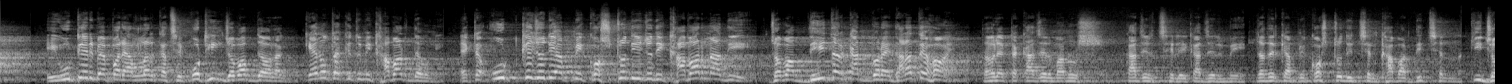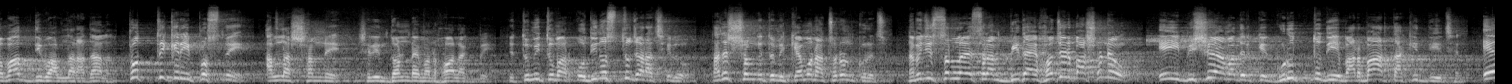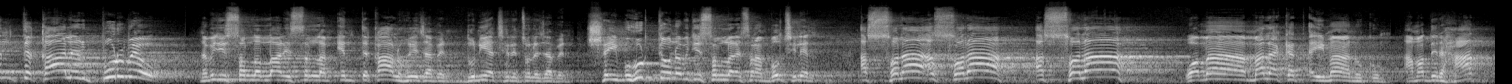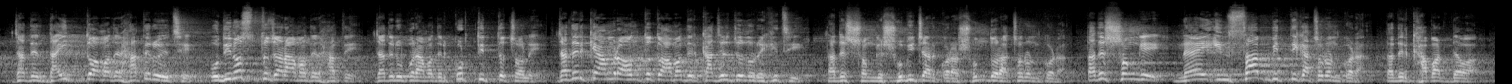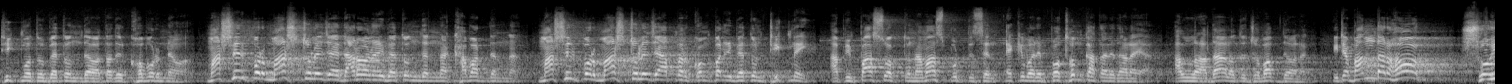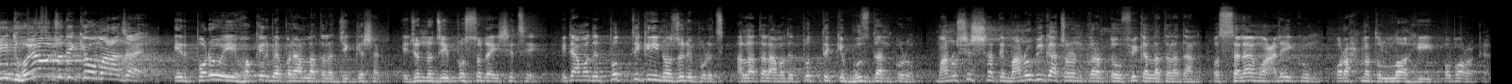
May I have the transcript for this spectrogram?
এই উটের ব্যাপারে আল্লাহর কাছে কঠিন জবাব দেওয়া লাগবে। কেন তাকে তুমি খাবার দেওনি? একটা উটকে যদি আপনি কষ্ট দিয়ে যদি খাবার না দিয়ে জবাবদিহিতার কাঠগড়ায় দাঁড়াতে হয় তাহলে একটা কাজের মানুষ, কাজের ছেলে, কাজের মেয়ে, যাদেরকে আপনি কষ্ট দিচ্ছেন, খাবার দিচ্ছেন না, কি জবাব দিব আল্লাহর আদালত? প্রত্যেকের এই প্রশ্নে আল্লাহর সামনে সেদিন দণ্ডায়মান হওয়া লাগবে। যে তুমি তোমার অধীনস্থ যারা ছিল, তাদের সঙ্গে তুমি কেমন আচরণ করেছ? নবীজি সাল্লাহ সাল্লাম বিদায় হজের বাসনেও এই বিষয়ে আমাদেরকে গুরুত্ব দিয়ে বারবার তাকিদ দিয়েছেন। এন্তেকালের পূর্বেও নবীজি সাল্লাহ আলি সাল্লাম এন্তেকাল হয়ে যাবেন, দুনিয়া ছেড়ে চলে যাবেন। সেই মুহূর্তেও নবীজি সাল্লাহ সাল্লাম বলছিলেন আসলা আসলা আসলা ওয়ামা মালাকাত আইমানুকুম। আমাদের হাত যাদের দায়িত্ব আমাদের হাতে রয়েছে, অধীনস্থ যারা আমাদের হাতে, যাদের উপর আমাদের কর্তৃত্ব চলে, যাদেরকে আমরা অন্তত আমাদের কাজের জন্য রেখেছি, তাদের সঙ্গে সুবিচার করা, সুন্দর আচরণ করা, তাদের সঙ্গে ন্যায় ইনসাফ ভিত্তিক আচরণ করা, তাদের খাবার দেওয়া, ঠিকমতো বেতন দেওয়া, তাদের খবর নেওয়া। মাসের পর মাস চলে যায়, দারোয়ানের বেতন দেন না, খাবার দেন না। মাসের পর মাস চলে যায়, আপনার কোম্পানির বেতন ঠিক নেই। আপনি পাঁচ ওয়াক্ত নামাজ পড়তেছেন, একেবারে প্রথম কাতারে দাঁড়ায়া। আল্লাহ আদালতে জবাব দেওয়া লাগে। এটা বান্দার হক। শহীদ হয়েও যদি কেউ মারা যায়, এরপরেও এই হকের ব্যাপারে আল্লাহ তালা জিজ্ঞাসা এই জন্য যে প্রশ্নটা এসেছে, এটা আমাদের প্রত্যেকেরই নজরে পড়েছে। আল্লাহ তালা আমাদের প্রত্যেককে বুঝদান করুক। মানুষের সাথে মানবিক আচরণ করার তৌফিক আল্লাহ তালা দান। আসসালামু আলাইকুম ওরহমতুল্লাহি ওবরাকাত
